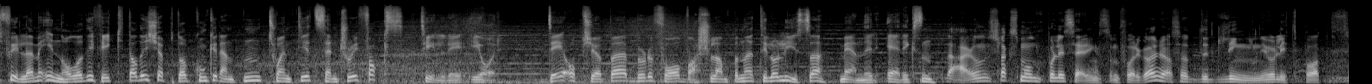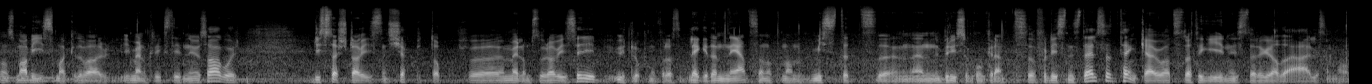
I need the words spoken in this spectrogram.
fylle med innholdet de fikk da de kjøpte opp konkurrenten 20th Century Fox tidligere i år. Det oppkjøpet burde få varsellampene til å lyse, mener Eriksen. Det er jo en slags monopolisering som foregår. Altså, det ligner jo litt på at, sånn som avismarkedet var i mellomkrigstiden i USA, hvor de største avisene kjøpte opp uh, mellomstore aviser utelukkende for å legge dem ned, sånn at man mistet en, en brysom konkurrent. Så For Disneys del så tenker jeg jo at strategien i større grad er liksom å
